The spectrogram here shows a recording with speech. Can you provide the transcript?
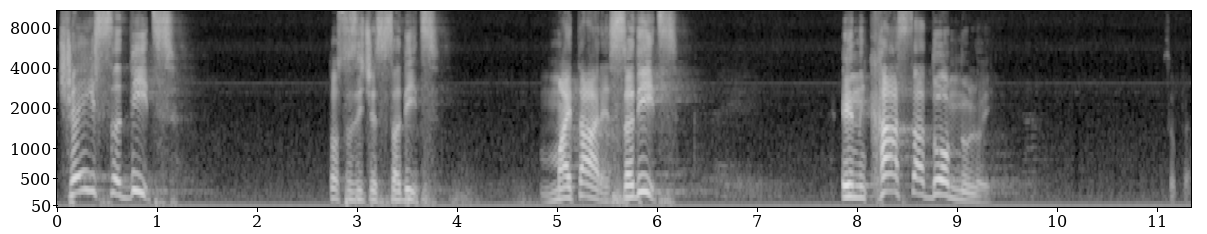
Cei sădiți, tot să ziceți sădiți, mai tare, sădiți, în casa Domnului. Super.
